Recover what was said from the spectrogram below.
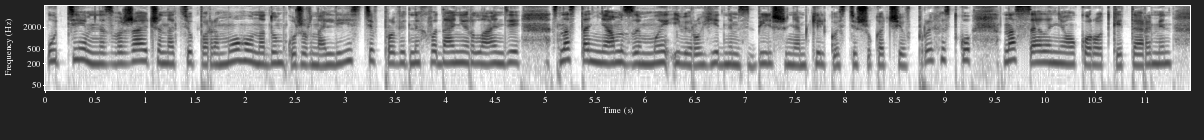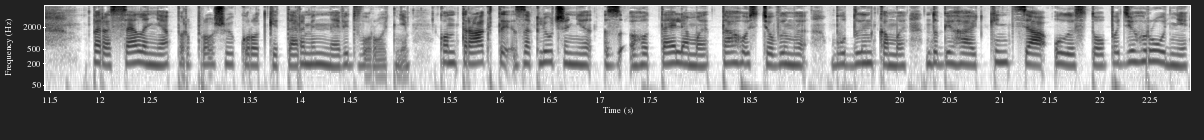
Утім, незважаючи на цю перемогу, на думку журналістів провідних видань Ірландії, з настанням зими і вірогідним збільшенням кількості шукачів прихистку, населення у короткий термін переселення, перепрошую, короткий термін невідворотні. Контракти, заключені з готелями та гостьовими будинками, добігають кінця у листопаді-грудні.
